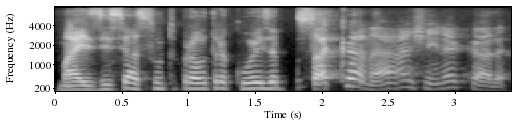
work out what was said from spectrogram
Mas isso é assunto para outra coisa. Sacanagem, né, cara?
